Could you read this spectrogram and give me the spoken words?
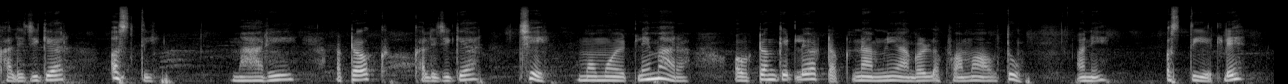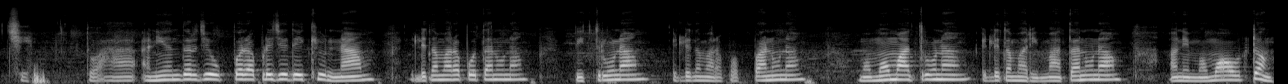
ખાલી જગ્યા અસ્તિ મારી, અટક, ખાલી જગ્યા છે. મોમો એટલે મારા. અવટંક એટલે અટક. નામની આગળ લખવામાં આવતું. અને અસ્થિ એટલે છે. તો આ, આની અંદર જે ઉપર આપણે જે દેખ્યું, નામ એટલે તમારા પોતાનું નામ, પિતૃ નામ એટલે તમારા પપ્પાનું નામ, મમો માતૃ નામ એટલે તમારી માતાનું નામ, અને મમો અવટંક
